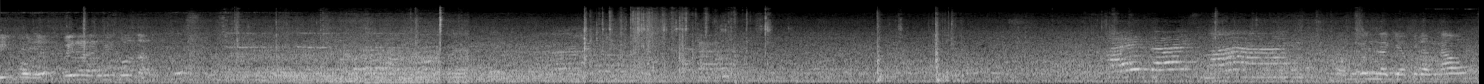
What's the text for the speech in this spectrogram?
Vincolo, quella era Vincolo. Hi guys, mine. Ang lagyan ko lang now.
